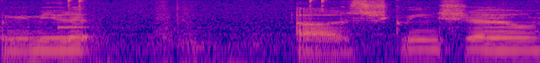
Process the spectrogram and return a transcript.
Let me mute it. Uh, screen show.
